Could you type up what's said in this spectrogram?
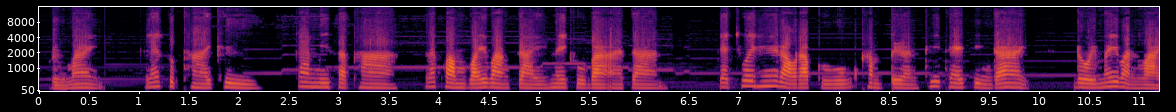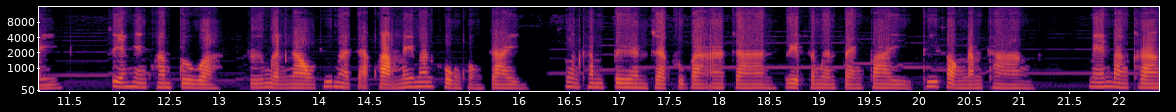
บหรือไม่ และสุดท้ายคือ การมีศรัทธาและความไว้วางใจในครูบาอาจารย์ จะช่วยให้เรารับรู้คำเตือนที่แท้จริงได้ โดยไม่หวั่นไหว เสียงแห่งความกลัว หรือเหมือนเงาที่มาจากความไม่มั่นคงของใจ ส่วนคำเตือนจากครูบาอาจารย์ เปรียบเสมือนแสงไฟที่ส่องนำทาง แม้นบางครั้ง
